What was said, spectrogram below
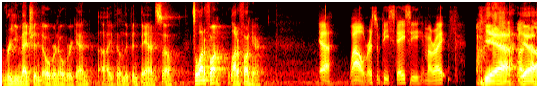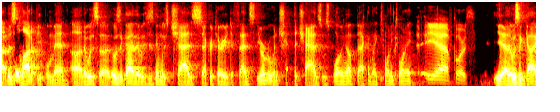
re-mentioned over and over again uh, even though they've been banned. So it's a lot of fun a lot of fun here. Yeah. Wow. Rest in peace stacy. Am i right? Yeah. Yeah. There's a lot of people man. Uh, there was uh, there was a guy that was his name was chaz secretary of defense. Do you remember when Ch- the chaz was blowing up back in like 2020 yeah of course Yeah, there was a guy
